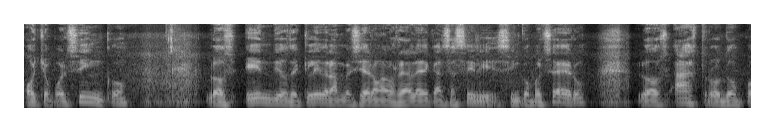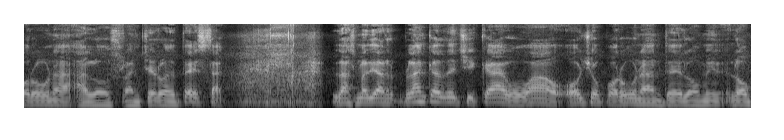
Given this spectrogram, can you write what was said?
8 por 5. Los indios de Cleveland vencieron a los Reales de Kansas City 5 por 0. Los Astros 2 por 1 a los Rancheros de Texas. Las Medias Blancas de Chicago, wow, 8 por 1 ante los, los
